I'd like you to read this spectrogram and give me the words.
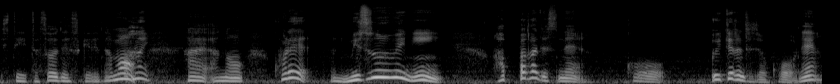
していたそうですけれども、はい。はい、あのこれ水の上に葉っぱがですねこう浮いてるんですよこうね。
